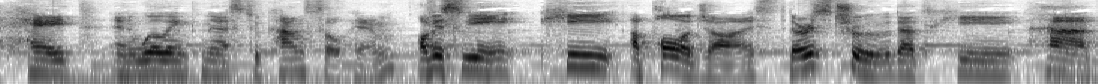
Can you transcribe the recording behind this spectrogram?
hate and willingness to cancel him. Obviously, he apologized. There is true that he had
